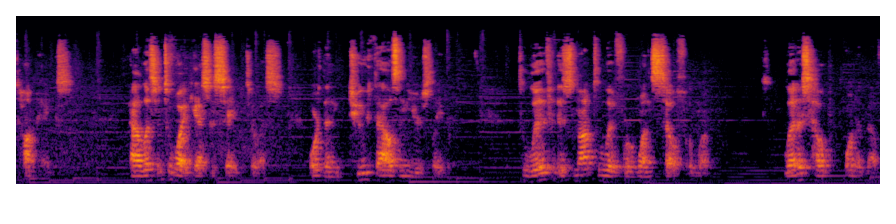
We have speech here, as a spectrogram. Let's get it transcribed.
Tom Hanks. Now listen to what he has to say to us more than 2,000 years later. To live is not to live for oneself alone. Let us help one another.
